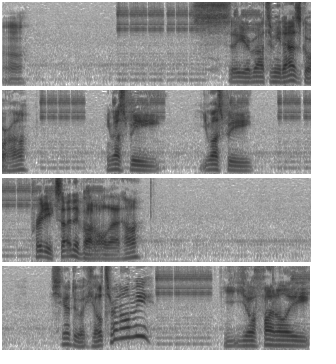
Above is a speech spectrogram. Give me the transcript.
Oh. So you're about to meet Asgore, huh? You must be... You must be... Pretty excited about all that, huh? Is she gonna do a heel turn on me? You'll finally...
